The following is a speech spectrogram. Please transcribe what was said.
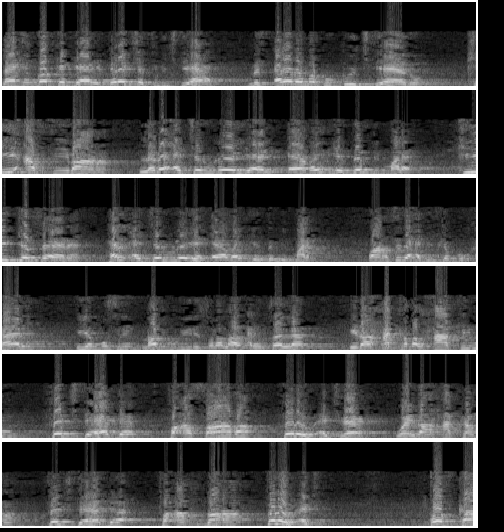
laakiin qofka gaaray darajatulijtihaad mas'alada markuu ku ijtihaado kii asiibaana laba ajaruu leeyahay eedayn iyo dembi male kii gafaana hal ajaruu leeyahay eedayn iyo dembi male waana sida xadiidka bukhaari iyo muslim nabigu uu yidhi salى الlahu عalيه wasalam idaa xakama alxaakimu faاjtahada faasaaba falahu ajraan waidaa xakama faاjtahada faakda'a falahu ajr qofka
